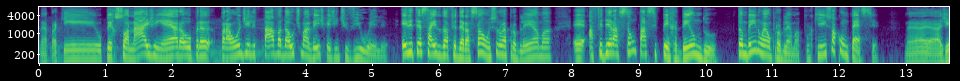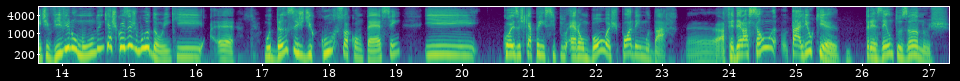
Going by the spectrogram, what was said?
Né, para quem o personagem era ou para onde ele estava da última vez que a gente viu ele. Ele ter saído da federação, isso não é problema. É, a federação tá se perdendo também não é um problema, porque isso acontece. Né? A gente vive num mundo em que as coisas mudam, em que é, mudanças de curso acontecem e coisas que a princípio eram boas podem mudar. Né? A federação tá ali o quê? 300 anos,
